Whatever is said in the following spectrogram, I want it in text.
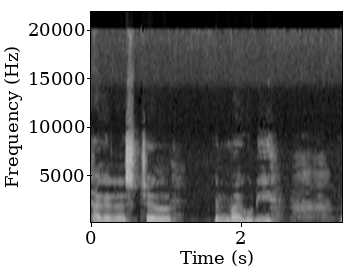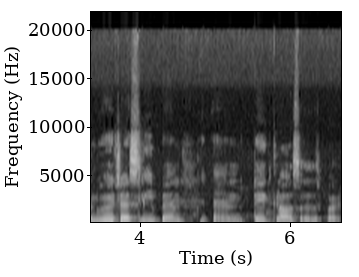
I can just chill in my hoodie which I sleep in and take classes. But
